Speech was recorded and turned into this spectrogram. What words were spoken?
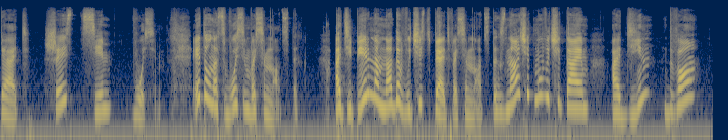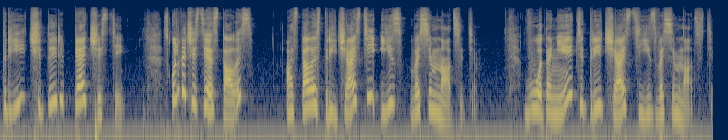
5, 6, 7, 8. Это у нас 8 восемнадцатых. А теперь нам надо вычесть 5 восемнадцатых. Значит, мы вычитаем 1, 2, 3, 4, 5 частей. Сколько частей осталось? Осталось 3 части из 18. Вот они, эти три части из 18.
